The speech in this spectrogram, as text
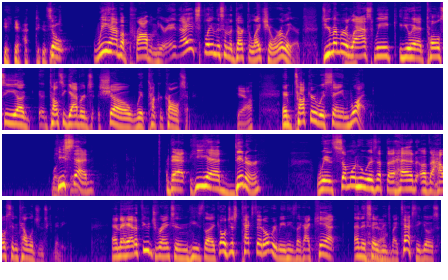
Yeah, dude. So we have a problem here, and I explained this on the Dark to Light show earlier. Do you remember last week you had Tulsi uh, Tulsi Gabbard's show with Tucker Carlson, yeah. and Tucker was saying what? What he is that? said that he had dinner with someone who was at the head of the House Intelligence Committee. And they had a few drinks, and he's like, Oh, just text that over to me. And he's like, I can't. NSA Oh, yeah. reads my text. He goes,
